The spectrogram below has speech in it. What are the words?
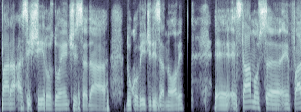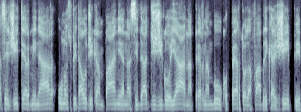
para assistir os doentes da, do Covid-19. Eh, estamos eh, em fase de terminar um hospital de campanha na cidade de Goiânia, Pernambuco, perto da fábrica Jeep,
